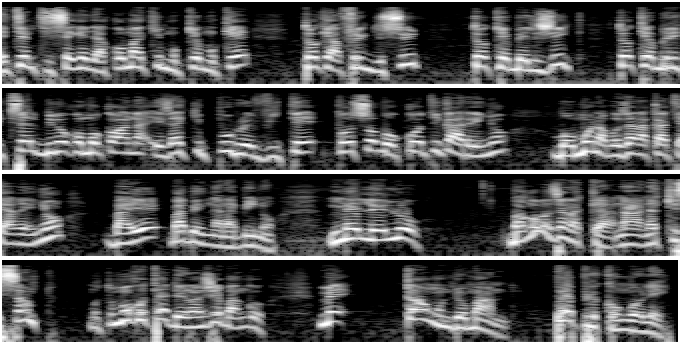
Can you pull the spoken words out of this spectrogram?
Etienne Tshisekedi akomaki muke muke toke Afrique du Sud toke Belgique toke Bruxelles biloko moko wana ezaki pour éviter. Poso bokoti ka réunion bomona boza na kati ya réunion baye babenga na bino. Mais lelo bango baza na, na, na Kisantu bango. Mais quand on demande peuple congolais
